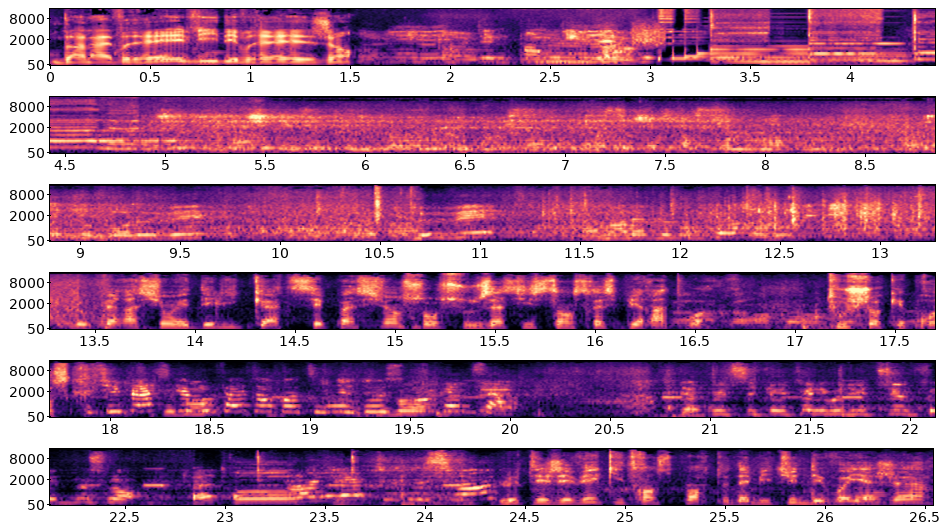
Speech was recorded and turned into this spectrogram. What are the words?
dans la vraie vie des vrais gens, pour lever. Lever. On enlève le brancard. L'opération est délicate. Ces patients sont sous assistance respiratoire. Tout choc est proscrit. Super ce que vous faites, on continue doucement comme ça. Il n'y a plus de sécurité au niveau du tube, faites doucement. Pas trop. On y va tout doucement. Le TGV qui transporte d'habitude des voyageurs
